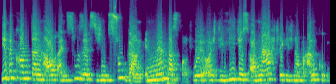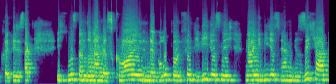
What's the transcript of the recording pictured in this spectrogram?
Ihr bekommt dann auch einen zusätzlichen Zugang in Memberspot, wo ihr euch die Videos auch nachträglich nochmal angucken könnt. Wie gesagt, ich muss dann so lange scrollen in der Gruppe und finde die Videos nicht. Nein, die Videos werden gesichert.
